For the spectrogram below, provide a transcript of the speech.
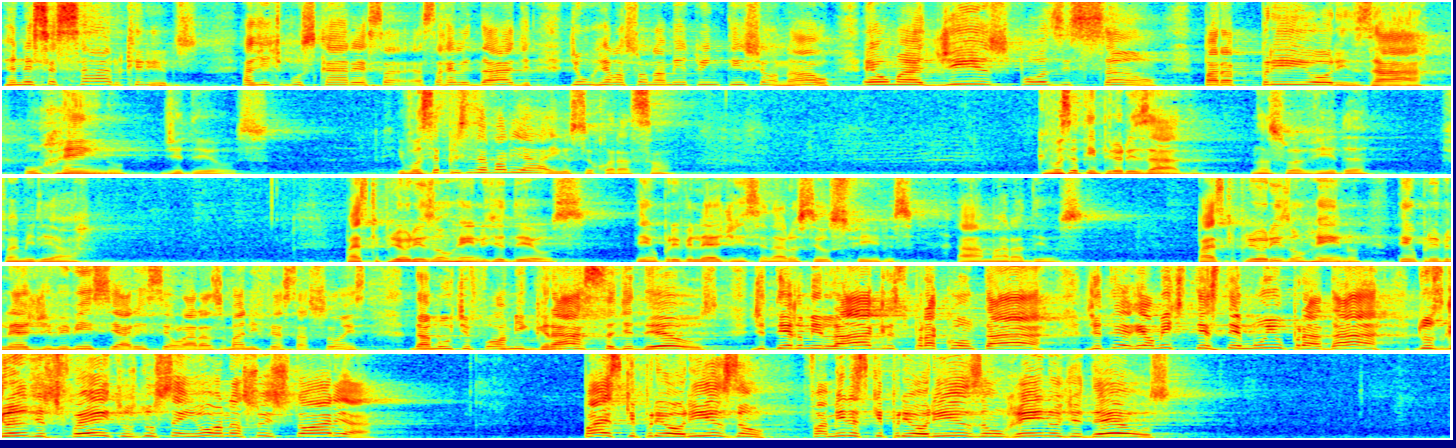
É necessário, queridos, a gente buscar essa, essa realidade de um relacionamento intencional, é uma disposição para priorizar o reino de Deus. E você precisa avaliar aí o seu coração. O que você tem priorizado na sua vida familiar? Pais que priorizam o reino de Deus têm o privilégio de ensinar os seus filhos a amar a Deus. Pais que priorizam o reino têm o privilégio de vivenciar em seu lar as manifestações da multiforme graça de Deus, de ter milagres para contar, de ter realmente testemunho para dar dos grandes feitos do Senhor na sua história. Pais que priorizam, famílias que priorizam o reino de Deus,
